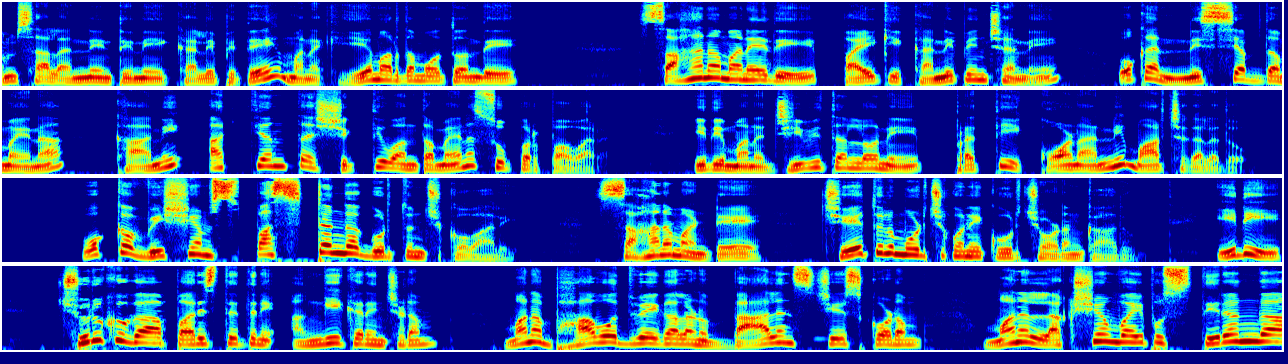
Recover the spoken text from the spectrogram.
అంశాలన్నింటినీ కలిపితే మనకి ఏమర్థమవుతోంది? సహనమనేది పైకి కనిపించని ఒక నిశ్శబ్దమైన కాని అత్యంత శక్తివంతమైన సూపర్ పవర్. ఇది మన జీవితంలోని ప్రతి కోణాన్ని మార్చగలదు. ఒక్క విషయం స్పష్టంగా గుర్తుంచుకోవాలి. సహనమంటే చేతులు ముడుచుకొని కూర్చోవడం కాదు. ఇది చురుకుగా పరిస్థితిని అంగీకరించడం మన భావోద్వేగాలను బ్యాలెన్స్ చేసుకోవడం మన లక్ష్యం వైపు స్థిరంగా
